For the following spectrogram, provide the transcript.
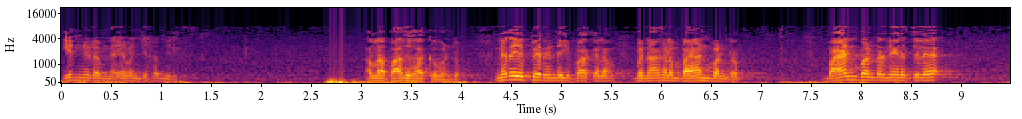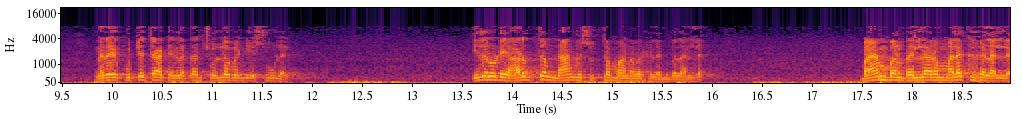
என்னிடம் நயவஞ்சகம் இருக்கிறது. அல்லாஹ் பாதுகாக்க வேண்டும். நிறைய பேர் இன்றைக்கு பார்க்கலாம் இப்ப நாங்களும் பயன் பண்றோம். பயன் பண்ற நேரத்தில் நிறைய குற்றச்சாட்டுகளை தான் சொல்ல வேண்டிய சூழல். இதனுடைய அர்த்தம் நாங்க சுத்தமானவர்கள் என்பது அல்ல பயம் பண்ற எல்லாரும் மலக்குகள் அல்ல.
